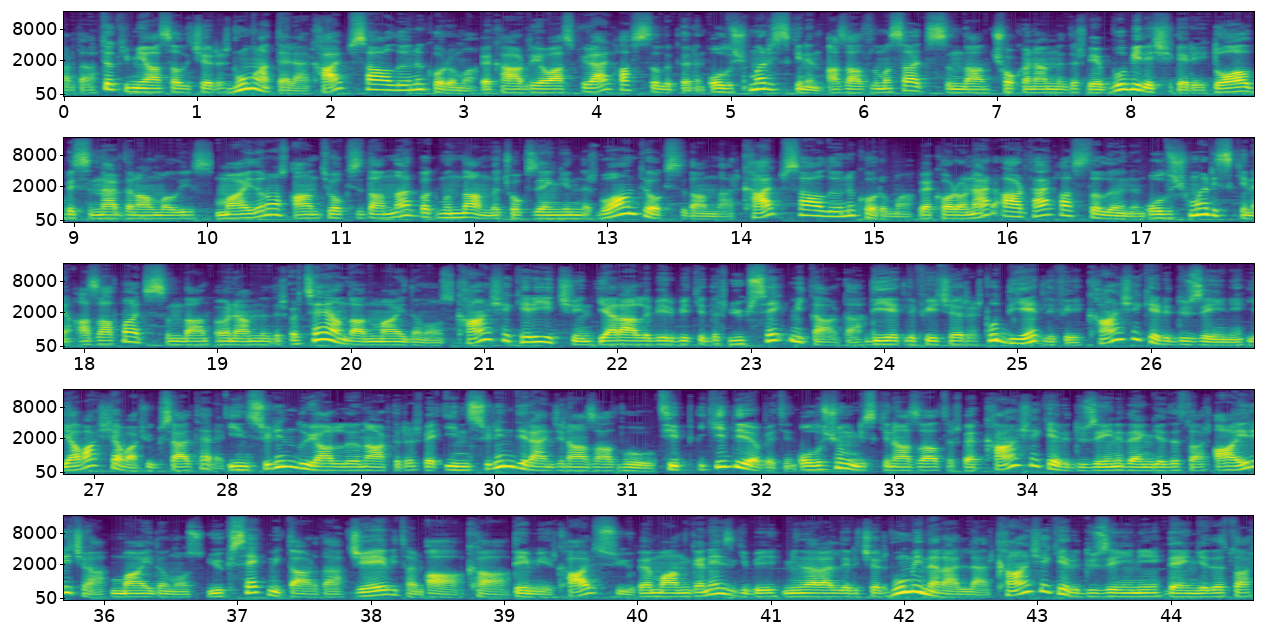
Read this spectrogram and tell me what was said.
miktarda fitokimyasal içerir. Bu maddeler kalp sağlığını koruma ve kardiyovasküler hastalıkların oluşma riskinin azaltılması açısından çok önemlidir ve bu bileşikleri doğal besinlerden almalıyız. Maydanoz antioksidanlar bakımından da çok zengindir. Bu antioksidanlar kalp sağlığını koruma ve koroner arter hastalığının oluşma riskini azaltma açısından önemlidir. Öte yandan maydanoz kan şekeri için yararlı bir bitkidir. Yüksek miktarda diyet lifi içerir. Bu diyet lifi kan şekeri düzeyini yavaş yavaş yükselterek insülin duyarlılığını artırır ve insülin direncini azaltır. Bu tip 2 diyabetin oluşum riskini azaltır ve kan şekeri düzeyini dengede tutar. Ayrıca maydanoz yüksek miktarda C vitamini, A, K, demir, kalsiyum ve manganez gibi mineraller içerir. Bu mineraller kan şekeri düzeyini dengede tutar.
